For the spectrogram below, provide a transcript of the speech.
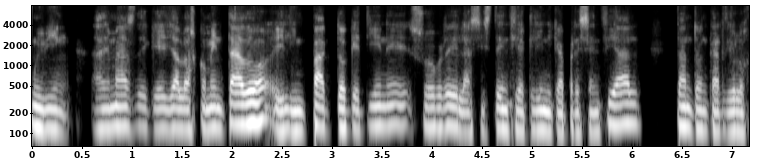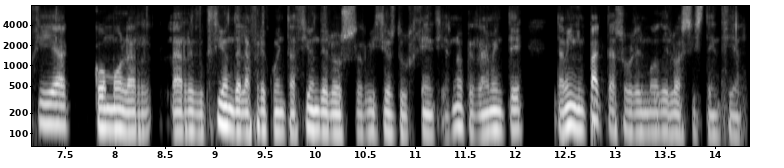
Muy bien. Además de que ya lo has comentado, el impacto que tiene sobre la asistencia clínica presencial, tanto en cardiología como la, reducción de la frecuentación de los servicios de urgencias, ¿no? que realmente también impacta sobre el modelo asistencial.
